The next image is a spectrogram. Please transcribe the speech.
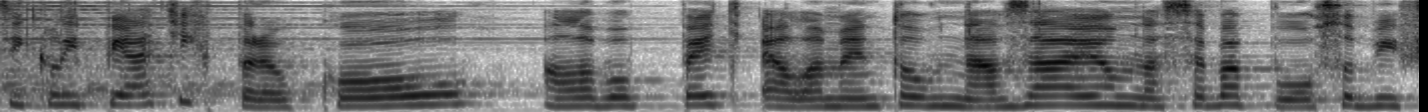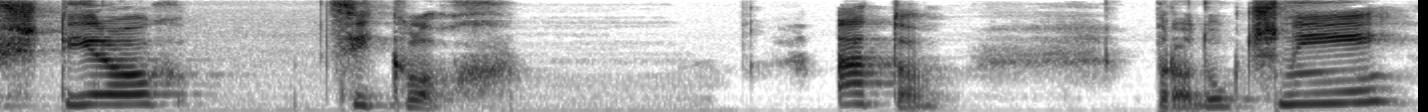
Cykly piatich prvkov alebo 5 elementov navzájom na seba pôsobí v štyroch cykloch. A to produkčný,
